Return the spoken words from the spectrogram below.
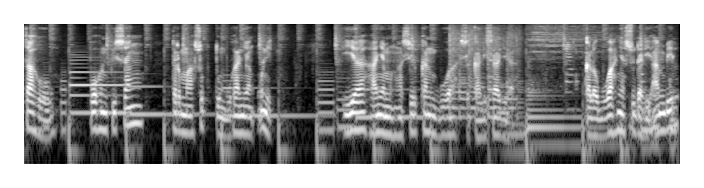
tahu pohon pisang termasuk tumbuhan yang unik ia hanya menghasilkan buah sekali saja. Kalau buahnya sudah diambil,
